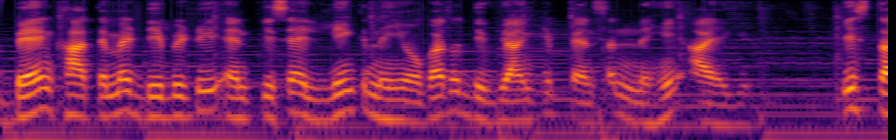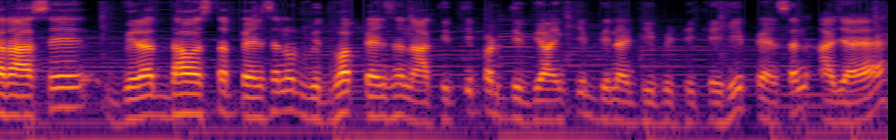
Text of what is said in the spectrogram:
बैंक खाते में डीबीटी एनपीसीआई लिंक नहीं होगा तो दिव्यांग की पेंशन नहीं आएगी। इस तरह से वृद्धावस्था पेंशन और विधवा पेंशन आती थी, पर दिव्यांग की बिना डीबीटी के ही पेंशन आ जाया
